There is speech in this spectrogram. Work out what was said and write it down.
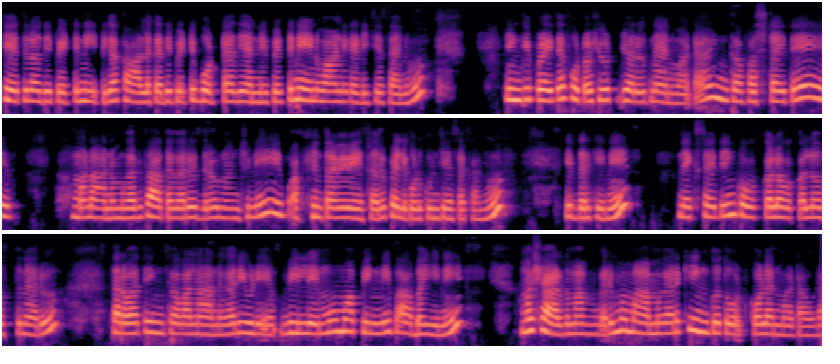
చేతులు అది పెట్టి నీట్గా కాళ్ళకి అది పెట్టి బొట్టు అది అన్ని పెట్టి నేను వాడిని రెడీ చేశాను. ఇంక ఇప్పుడైతే ఫోటోషూట్ జరుగుతున్నాయి అనమాట ఇంకా ఫస్ట్ అయితే మా నాన్నమ్మ గారు తాతగారు ఇద్దరు నుంచుని అక్షింతలు వేశారు పెళ్ళి కొడుకుని చేసాకను ఇద్దరికిని. నెక్స్ట్ అయితే ఇంకొకళ్ళు ఒక్కొక్కళ్ళు వస్తున్నారు. తర్వాత ఇంకా వాళ్ళ నాన్నగారు ఈవిడ వీళ్ళేమో మా పిన్ని బాబాయిని మా శారదమ్మ గారు మా మామగారికి ఇంకో తోడుకోవాలి అనమాట ఆవిడ.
